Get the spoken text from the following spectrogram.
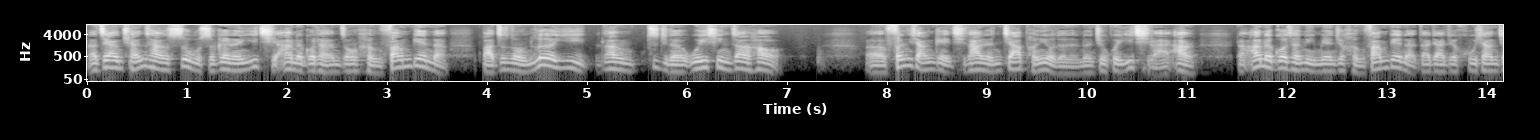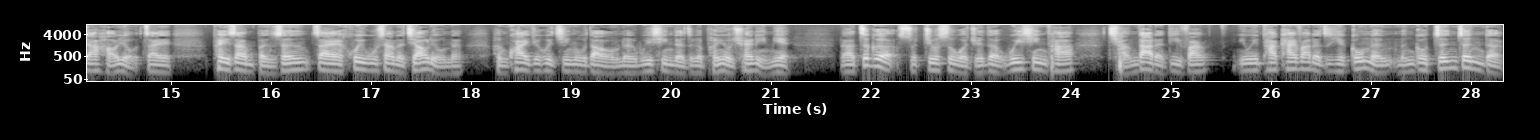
那这样全场四五十个人一起按的过程当中，很方便的把这种乐意让自己的微信账号，呃，分享给其他人加朋友的人呢，就会一起来按。那按的过程里面就很方便的，大家就互相加好友，再配上本身在会务上的交流呢，很快就会进入到我们的微信的这个朋友圈里面。那这个是就是我觉得微信它强大的地方。因为它开发的这些功能，能够真正的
